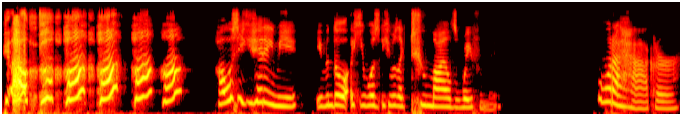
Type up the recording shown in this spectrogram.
He, huh, huh, huh, huh, huh? How was he hitting me even though he was he was like two miles away from me? What a hacker.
